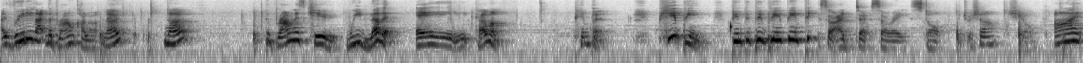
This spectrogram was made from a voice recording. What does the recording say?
I really like the brown color. No? No? The brown is cute. We love it. Hey, come on. Pimping. Pimping. Pimp, pimp, pimp, pimp, pimp, pimp. So I don't, sorry, stop. Patricia, chill. I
